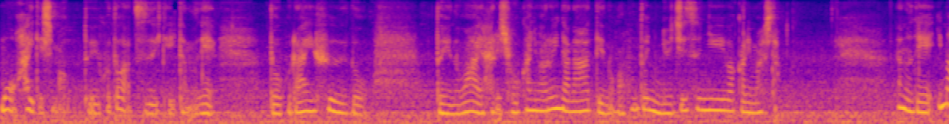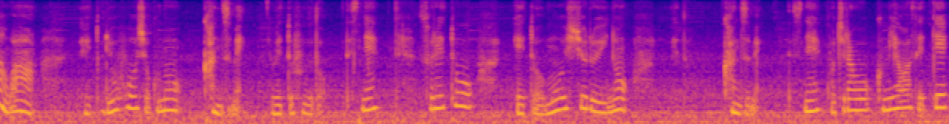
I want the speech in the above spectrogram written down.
も吐いてしまうということが続いていたのでドライフードというのはやはり消化に悪いんだなっていうのが本当に如実に分かりました。なので今は、えーと、両方食の缶詰ウェットフードですね。それと,、えーと、もう一種類の、えーと、缶詰ですね。こちらを組み合わせて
